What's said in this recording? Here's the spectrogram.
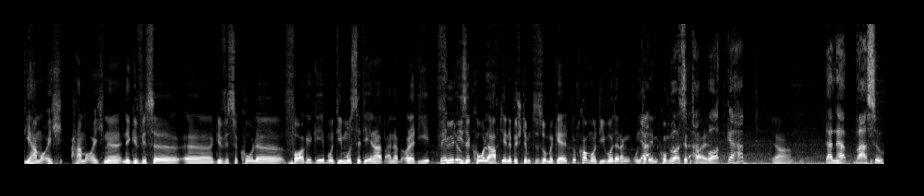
die haben euch, haben euch eine, eine gewisse, äh, gewisse Kohle vorgegeben und die musstet ihr innerhalb einer oder die Wenn für du- diese Kohle habt ihr eine bestimmte Summe Geld bekommen und die wurde dann unter ja, den du Kumpels hast geteilt. Akkord gehabt, Ja. dann hab, warst du.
